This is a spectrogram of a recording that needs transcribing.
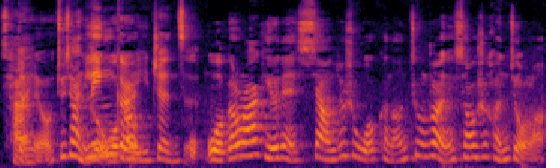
残留。就像你说，我，linger 跟一阵子。我跟 Rocky 有点像，就是我可能症状已经消失很久了，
